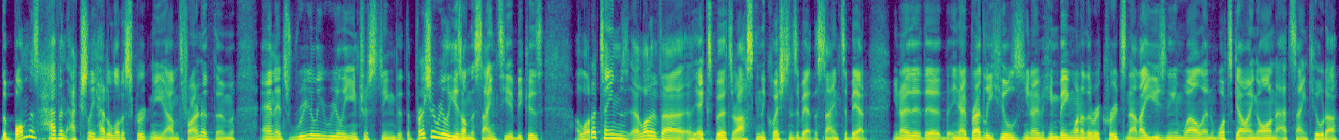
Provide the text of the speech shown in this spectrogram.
the Bombers haven't actually had a lot of scrutiny um, thrown at them, and it's really really interesting that the pressure really is on the Saints here because a lot of teams, a lot of uh, experts are asking the questions about the Saints about you know the, the you know Bradley Hills, you know him being one of the recruits, and are they using him well, and what's going on at St Kilda,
